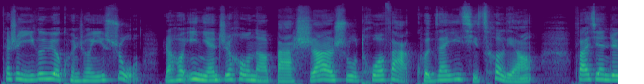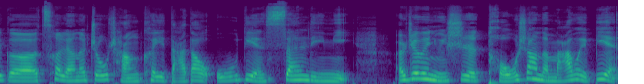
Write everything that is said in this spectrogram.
她是一个月捆成一束，然后一年之后呢，把十二束脱发捆在一起测量，发现这个测量的周长可以达到五点三厘米，而这位女士头上的马尾辫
